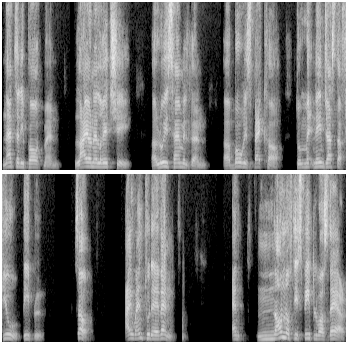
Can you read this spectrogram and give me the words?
Natalie Portman, Lionel Richie, uh, Lewis Hamilton, uh, Boris Becker, to name just a few people. So I went to the event and none of these people was there.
